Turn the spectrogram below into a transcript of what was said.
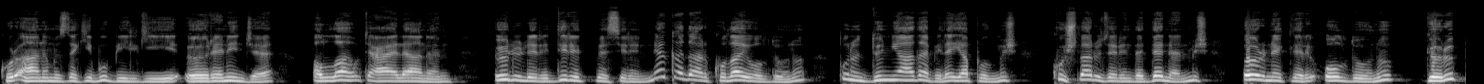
Kur'an'ımızdaki bu bilgiyi öğrenince Allahu Teala'nın ölüleri diriltmesinin ne kadar kolay olduğunu bunun dünyada bile yapılmış kuşlar üzerinde denenmiş örnekleri olduğunu görüp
